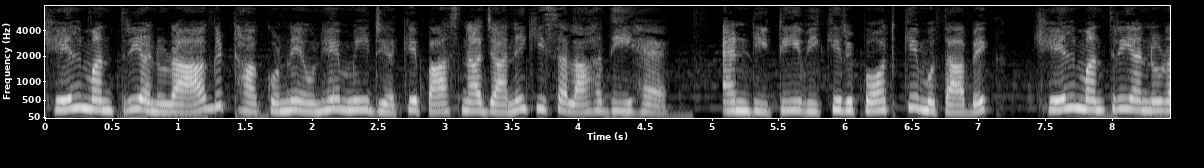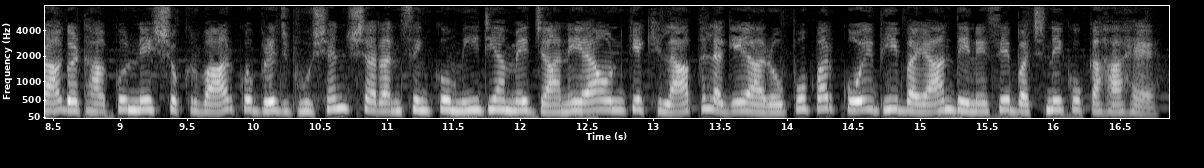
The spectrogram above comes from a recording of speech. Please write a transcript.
खेल मंत्री अनुराग ठाकुर ने उन्हें मीडिया के पास न जाने की सलाह दी है। एनडीटीवी की रिपोर्ट के मुताबिक, खेल मंत्री अनुराग ठाकुर ने शुक्रवार को ब्रिजभूषण शरण सिंह को मीडिया में जाने या उनके खिलाफ लगे आरोपों पर कोई भी बयान देने से बचने को कहा है।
